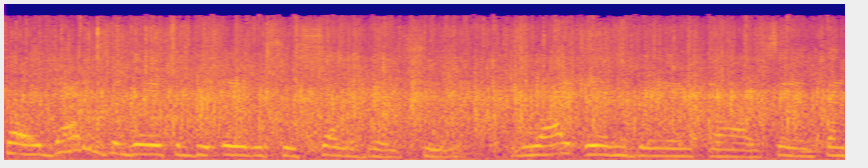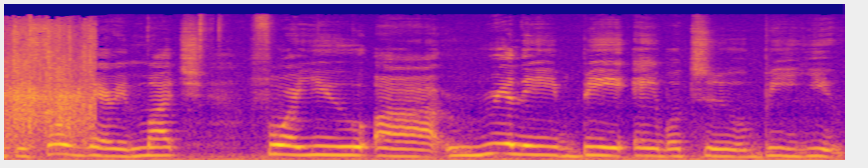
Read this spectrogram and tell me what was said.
So that is a way to be able to celebrate you right in there, uh, saying thank you so very much for you uh, really being able to be you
